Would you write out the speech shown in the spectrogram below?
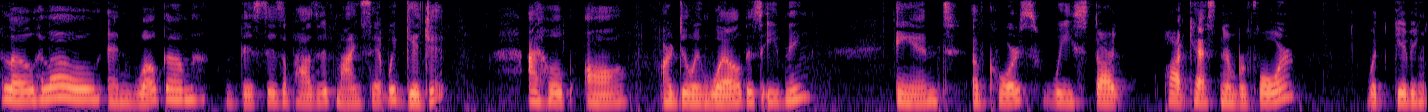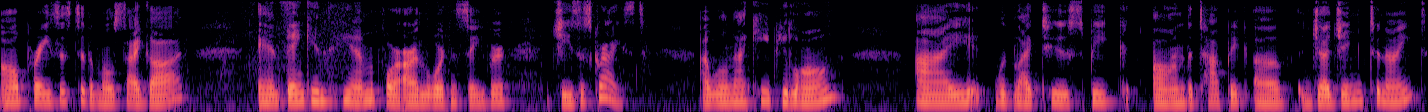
Hello, hello, and welcome. This is a positive mindset with Gidget. I hope all are doing well this evening. And of course, we start podcast number four with giving all praises to the Most High God and thanking Him for our Lord and Savior, Jesus Christ. I will not keep you long. I would like to speak on the topic of judging tonight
